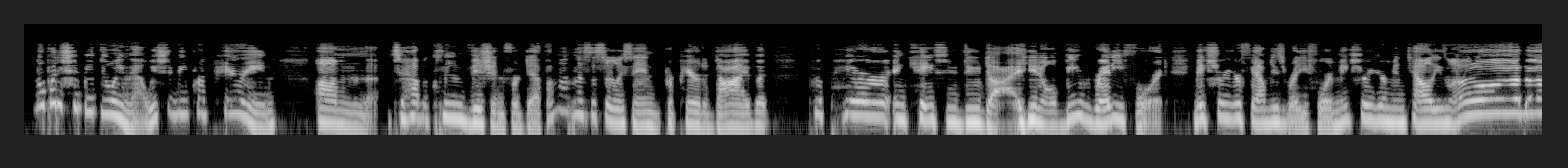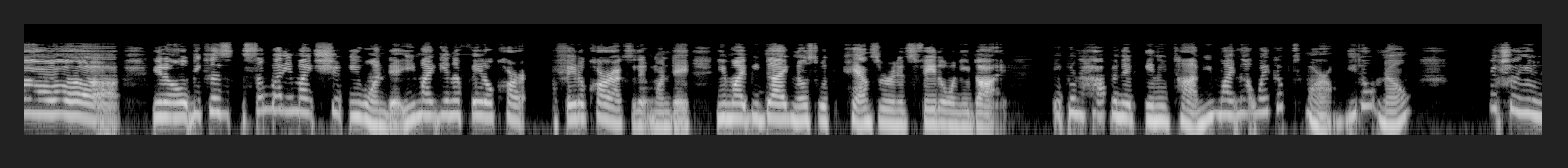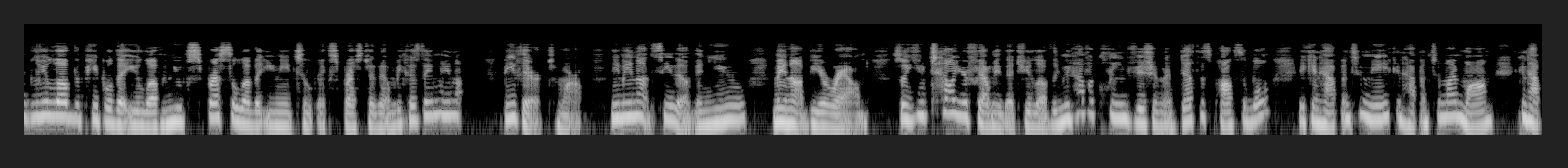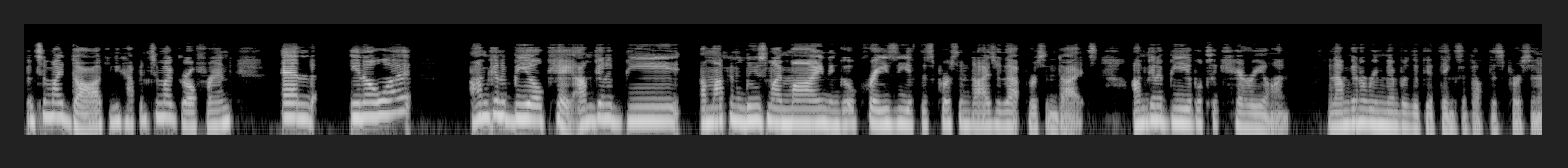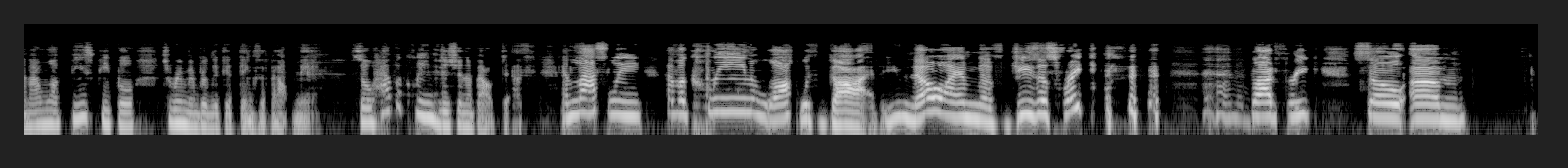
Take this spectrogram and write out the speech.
Nobody should be doing that. We should be preparing um to have a clean vision for death. I'm not necessarily saying prepare to die, but prepare in case you do die. You know, be ready for it. Make sure your family's ready for it. Make sure your mentality is, oh, you know, because somebody might shoot you one day. You might get in a fatal car a fatal car accident one day. You might be diagnosed with cancer and it's fatal and you die. It can happen at any time. You might not wake up tomorrow. You don't know. Make sure you, you love the people that you love and you express the love that you need to express to them because they may not be there tomorrow. You may not see them and you may not be around. So you tell your family that you love them. You have a clean vision that death is possible. It can happen to me. It can happen to my mom. It can happen to my dog. It can happen to my girlfriend. And you know what? I'm going to be okay. I'm going to be, I'm not going to lose my mind and go crazy if this person dies or that person dies. I'm going to be able to carry on and I'm going to remember the good things about this person. And I want these people to remember the good things about me. So have a clean vision about death. And lastly, have a clean walk with God. You know, I am a Jesus freak and a God freak. So, um,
